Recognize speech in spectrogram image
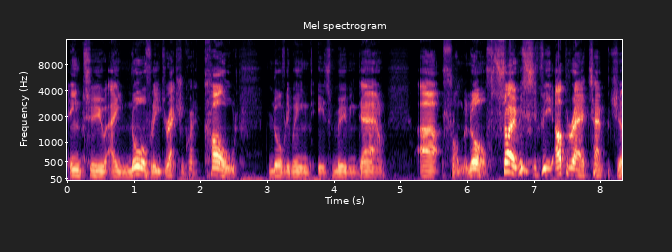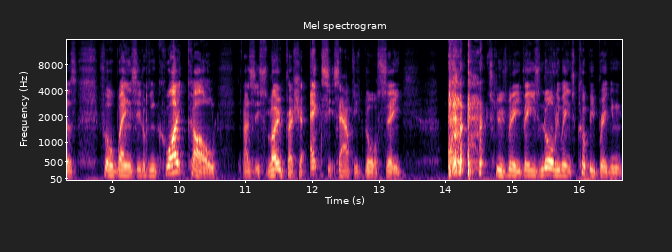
into a northerly direction. Quite a cold northerly wind is moving down uh, from the north. So this is the upper air temperatures for Wednesday, looking quite cold as this low pressure exits out into North Sea. Excuse me, these northerly winds could be bringing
